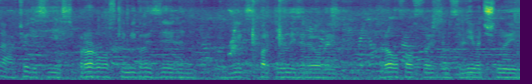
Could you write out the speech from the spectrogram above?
Так, что здесь есть? Проростки, микрозелень, микс спортивный зеленый, ролл толстой, сливочный.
